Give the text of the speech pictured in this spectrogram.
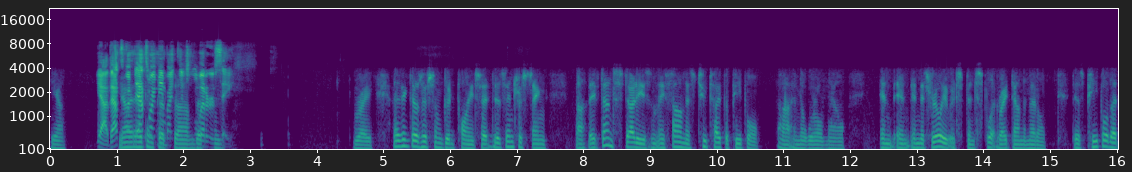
Yeah. Yeah, that's yeah, what that's what I mean by digital um, literacy. Right. I think those are some good points. It's interesting. Uh, they've done studies and they found there's two type of people uh, in the world now, and, and and it's really it's been split right down the middle. There's people that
